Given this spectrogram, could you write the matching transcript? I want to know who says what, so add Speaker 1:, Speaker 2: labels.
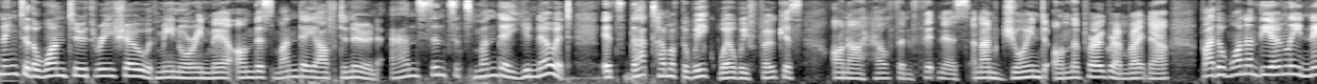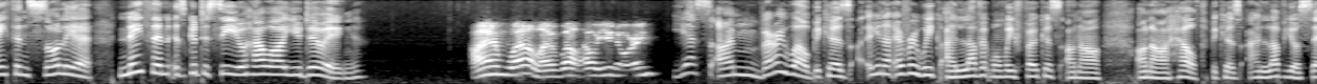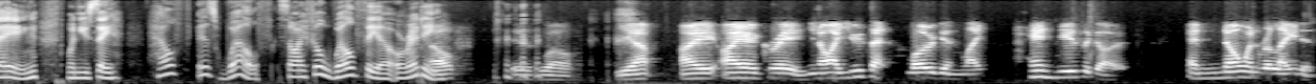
Speaker 1: listening to the 123 show with me, Noreen Mayer, on this Monday afternoon. And since it's Monday, you know it. It's that time of the week where we focus on our health and fitness. And I'm joined on the program right now by the one and the only Nathan Solier. Nathan, it's good to see you. How are you doing?
Speaker 2: I am well. I'm well. How are you, Noreen?
Speaker 1: Yes, I'm very well because you know every week I love it when we focus on our on our health because I love your saying when you say health is wealth. So I feel wealthier already.
Speaker 2: Health is wealth. yeah, I I agree. You know, I used that slogan like ten years ago, and no one related.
